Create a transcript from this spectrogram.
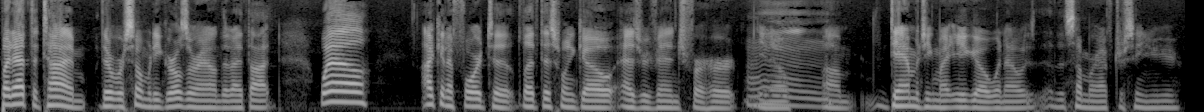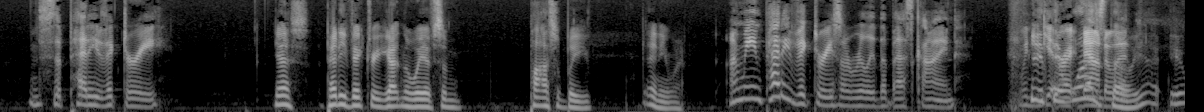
but at the time there were so many girls around that I thought, well, I can afford to let this one go as revenge for her. You know, um, damaging my ego when I was the summer after senior year. This is a petty victory. Yes, petty victory got in the way of some possibly. Anyway, I mean, petty victories are really the best kind. When you it, get it right was down to though. it, Yeah, it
